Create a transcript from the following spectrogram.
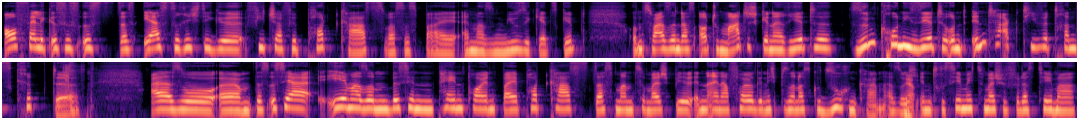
auffällig ist, es ist das erste richtige Feature für Podcasts, was es bei Amazon Music jetzt gibt. Und zwar sind das automatisch generierte, synchronisierte und interaktive Transkripte. Also ähm, das ist ja eh immer so ein bisschen ein Painpoint bei Podcasts, dass man zum Beispiel in einer Folge nicht besonders gut suchen kann. Also Ja. ich interessiere mich zum Beispiel für das Thema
